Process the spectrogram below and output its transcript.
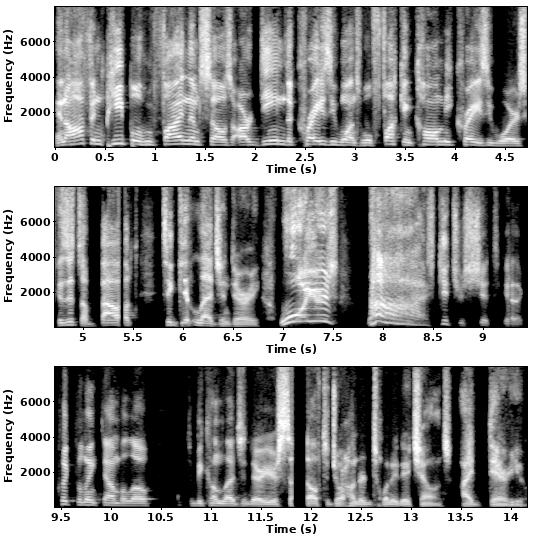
And often people who find themselves are deemed the crazy ones will fucking call me crazy warriors because it's about to get legendary. Warriors, rise, get your shit together. Click the link down below to become legendary yourself to join 120 day challenge. I dare you.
